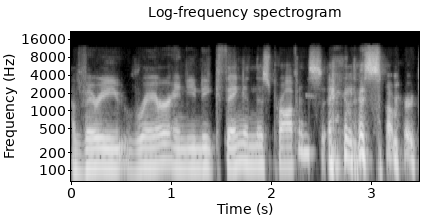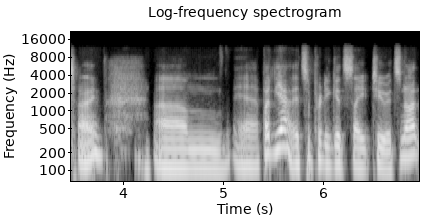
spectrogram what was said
a very rare and unique thing in this province in the summertime. Um yeah but yeah it's a pretty good site too. It's not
